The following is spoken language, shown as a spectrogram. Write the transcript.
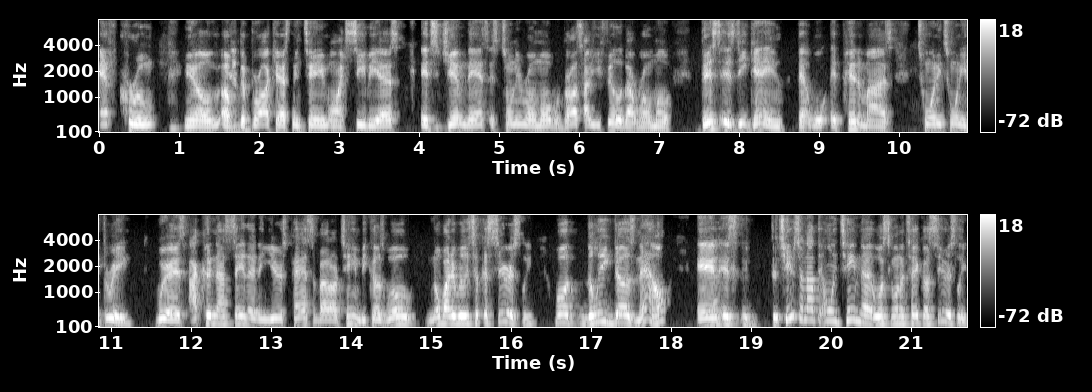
f crew you know of the broadcasting team on like cbs it's jim nantz it's tony romo regardless how you feel about romo this is the game that will epitomize 2023. Whereas I could not say that in years past about our team because, well, nobody really took us seriously. Well, the league does now. And yeah. it's the Chiefs are not the only team that was going to take us seriously.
